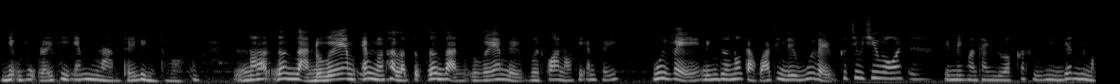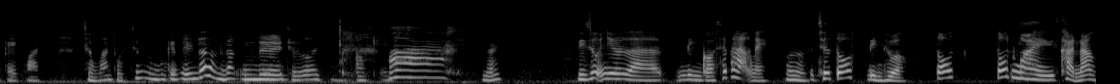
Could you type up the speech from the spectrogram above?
nhiệm vụ đấy thì em làm thấy bình thường. Nó là đơn giản đối với em em nói thật là tự đơn giản đối với em để vượt qua nó thì em thấy vui vẻ bình thường nó cả quá trình đều vui vẻ cứ chiêu chiêu thôi. Ừ. vì mình hoàn thành được các thứ mình biết nhưng mà cái quá trưởng ban tổ chức là một cái gì rất là nặng nề trời ơi. Okay. à, ví dụ như là mình có xếp hạng này ừ. chưa tốt bình thường tốt tốt ngoài khả năng.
